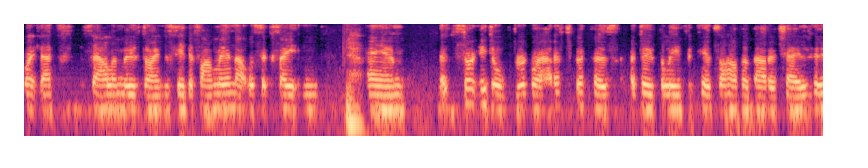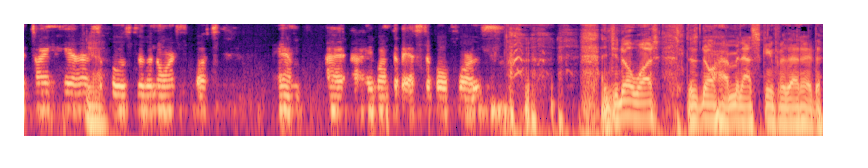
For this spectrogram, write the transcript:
right, let's sell and move down to see the family, and that was exciting. Yeah. Um, I certainly don't regret it because I do believe the kids will have a better childhood down here yeah. as opposed to the north. But um, I, I, want the best of both worlds. and you know what? There's no harm in asking for that either.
